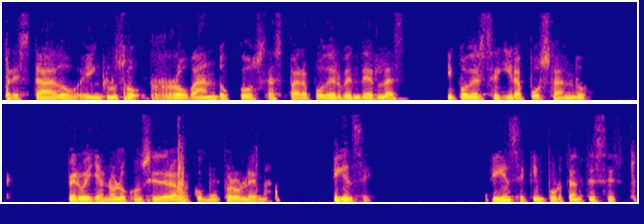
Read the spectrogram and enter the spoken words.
prestado e incluso robando cosas para poder venderlas y poder seguir apostando. Pero ella no lo consideraba como un problema. Fíjense, fíjense qué importante es esto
